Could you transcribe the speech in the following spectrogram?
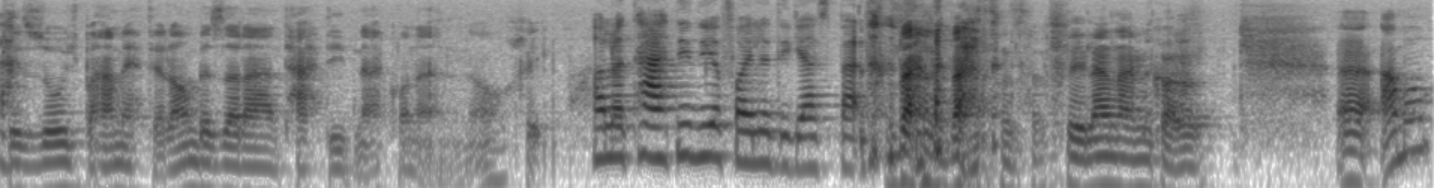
که بله. زوج به هم احترام بذارن تهدید نکنن. نه خیلی حالا تهدید یه فایل دیگه است بعد. بله بعد. فعلا همین کارو. اما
